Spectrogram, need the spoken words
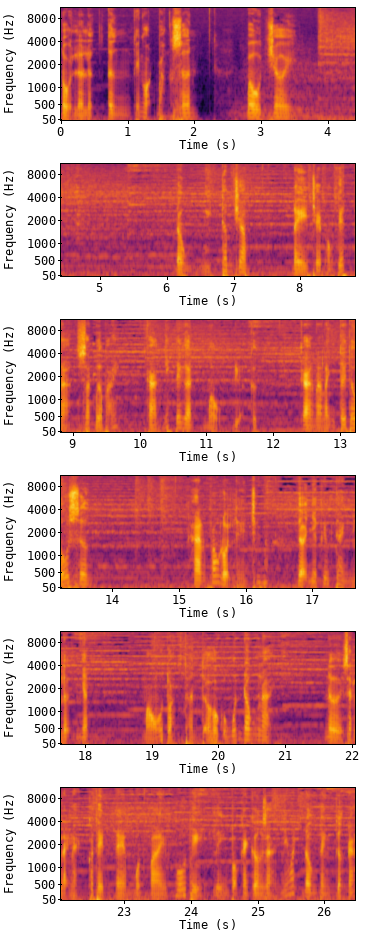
nổi lơ lửng từng cái ngọn băng sơn. Bầu trời đồng nghỉ thâm trầm, đầy trời phong tuyết tản sát bừa bãi, càng nhích tới gần mậu địa cực, càng là lạnh tới thấu xương. Hàn phong nổi lên trên mặt, tựa như kim thành lợi nhận, máu toàn thân tựa hồ cũng muốn đông lại Nơi rất lạnh này có thể đem một vài vô thủy linh vọng cảnh cường giả nhé mắt đông thành tượng đá.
